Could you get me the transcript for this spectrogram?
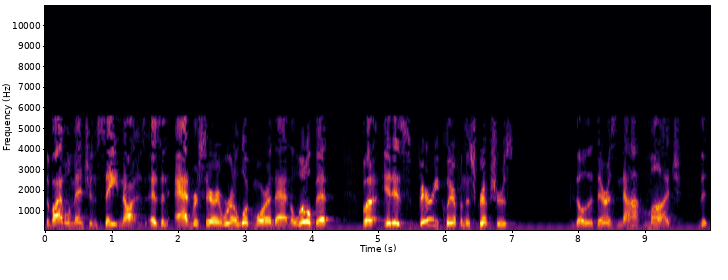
The Bible mentions Satan as an adversary. We're going to look more in that in a little bit. But it is very clear from the Scriptures, though, that there is not much that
